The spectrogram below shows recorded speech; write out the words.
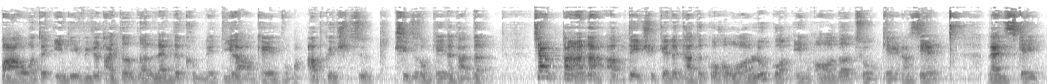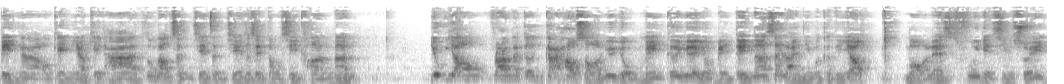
把我的 individual title 的 land community 啦，OK，我把 upgrade 去去这种 gate 感的。这样当然啦，update 去给的 garden 过后哦，如果 in order to 给那些 landscaping 啊，OK，你要给它弄到整洁整洁这些东西，可能又要让那个盖号时又有每个月有每得呢再来你们肯定要 more or less 付一点薪水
